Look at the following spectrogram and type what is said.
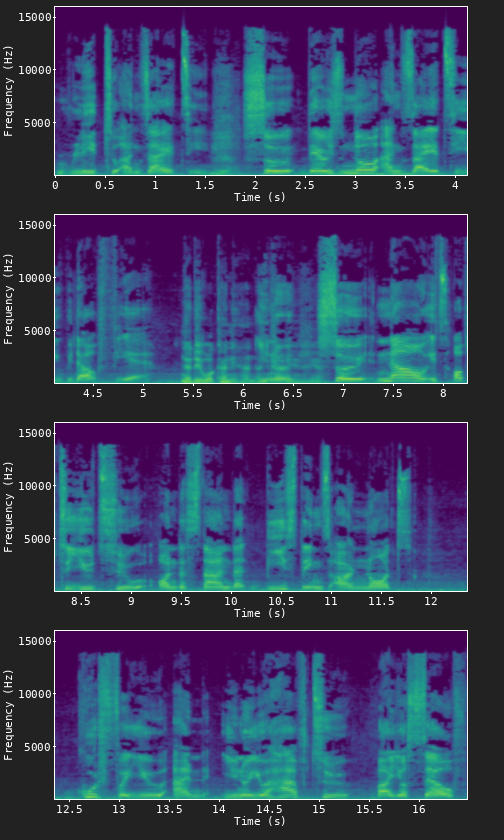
lead to anxiety. Yeah. So there is no anxiety without fear no they work hand in hand you know yeah. so now it's up to you to understand that these things are not good for you and you know you have to by yourself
